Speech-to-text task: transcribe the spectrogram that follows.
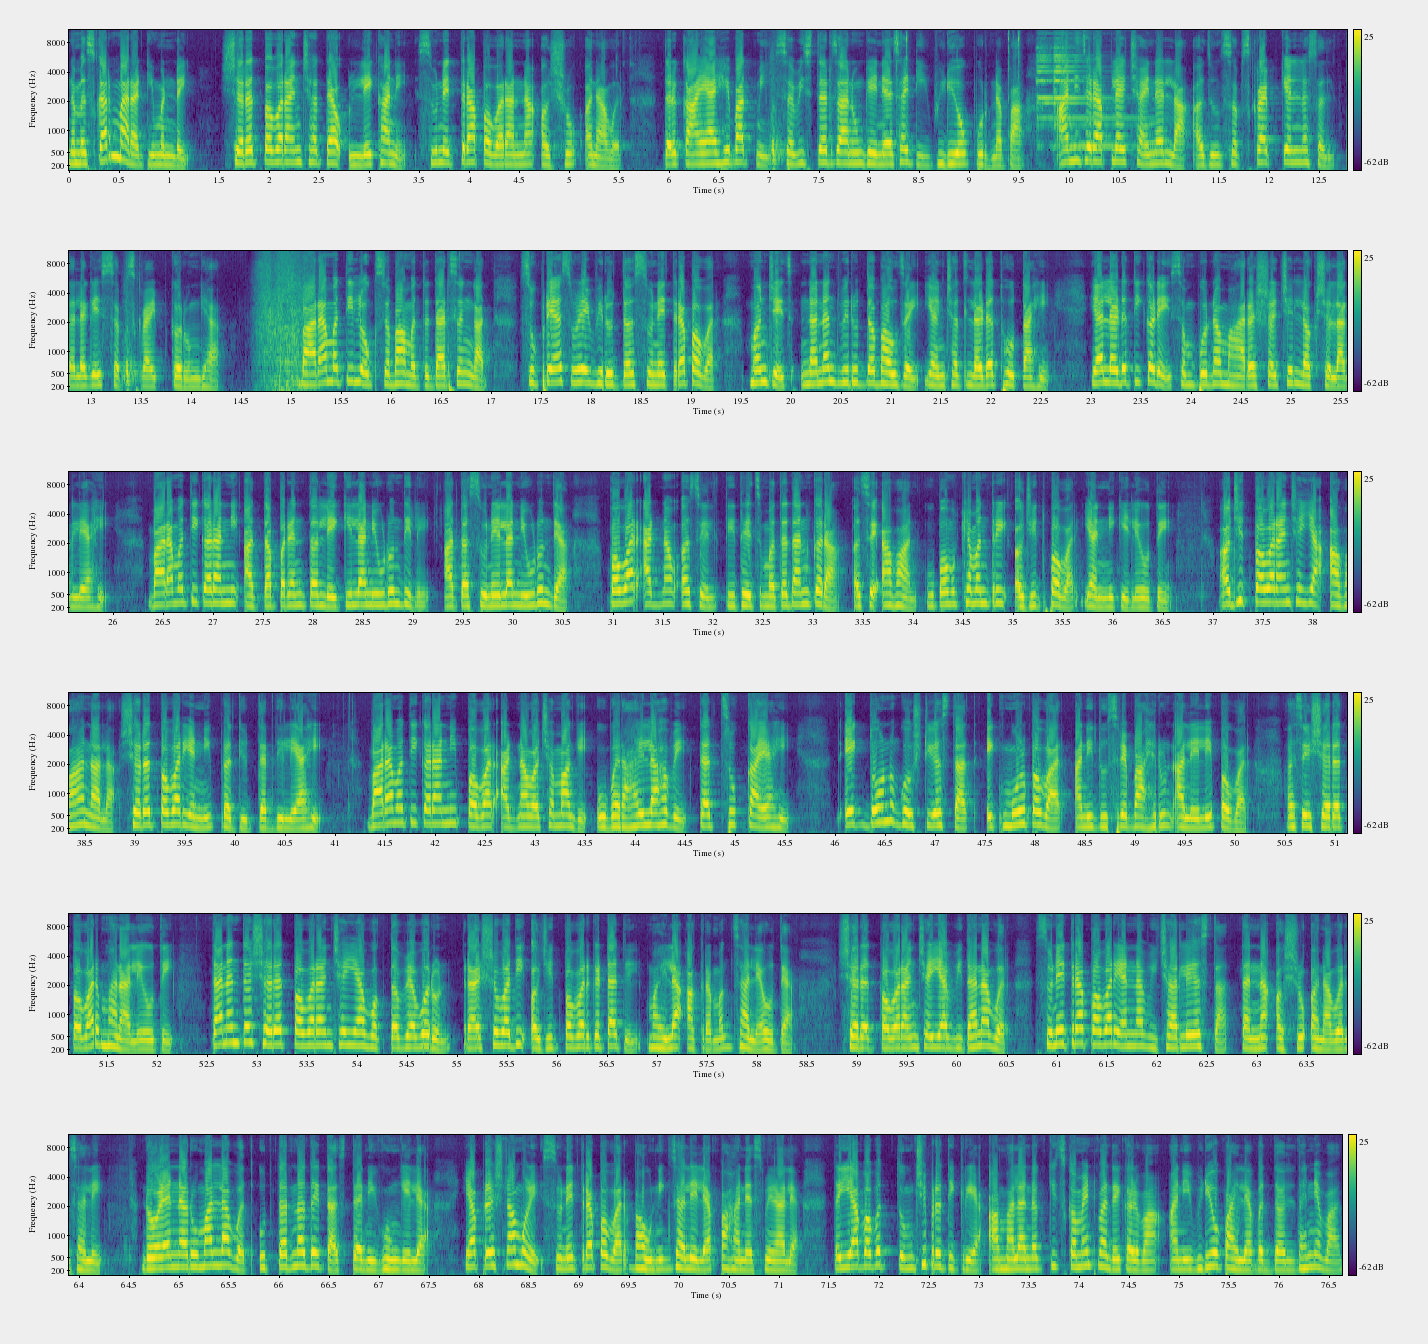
नमस्कार मराठी मंडई शरद पवारांच्या त्या उल्लेखाने सुनेत्रा पवारांना अश्रू अनावर. तर काय आहे बातमी? सविस्तर जाणून घेण्यासाठी व्हिडिओ पूर्ण पहा. आणि जर आपल्या चॅनलला अजून सबस्क्राईब केलं नसेल तर लगेच सबस्क्राईब करून घ्या. बारामती लोकसभा मतदारसंघात सुप्रिया सुळे विरुद्ध सुनेत्रा पवार म्हणजेच ननंद विरुद्ध भाऊजाई यांच्यात लढत होत आहे. या लढतीकडे संपूर्ण महाराष्ट्राचे लक्ष लागले आहे. बारामतीकरांनी आतापर्यंत लेकीला निवडून दिले आता सुनेला निवडून द्या. पवार आडनाव असेल तिथेच मतदान करा असे आवाहन उपमुख्यमंत्री अजित पवार यांनी केले होते. अजित पवारांच्या या आवाहनाला शरद पवार यांनी प्रत्युत्तर दिले आहे. बारामतीकरांनी पवार आडनावाच्या मागे उभं राहायला हवे त्यात चूक काय आहे? एक दोन गोष्टी असतात. एक मूळ पवार आणि दुसरे बाहेरून आलेले पवार असे शरद पवार म्हणाले होते. त्यानंतर शरद पवारांच्या या वक्तव्यावरून राष्ट्रवादी अजित पवार गटातील महिला आक्रमक झाल्या होत्या. शरद पवारांच्या या विधानावर सुनेत्रा पवार यांना विचारले असता त्यांना अश्रू अनावर झाले. डोळ्यांना रुमाल लावत उत्तर न देताच त्या निघून गेल्या. या प्रश्नामुळे सुनेत्रा पवार भावनिक झालेल्या पाहण्यास मिळाल्या. तर याबाबत तुमची प्रतिक्रिया आम्हाला नक्कीच कमेंटमध्ये कळवा आणि व्हिडिओ पाहिल्याबद्दल धन्यवाद.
